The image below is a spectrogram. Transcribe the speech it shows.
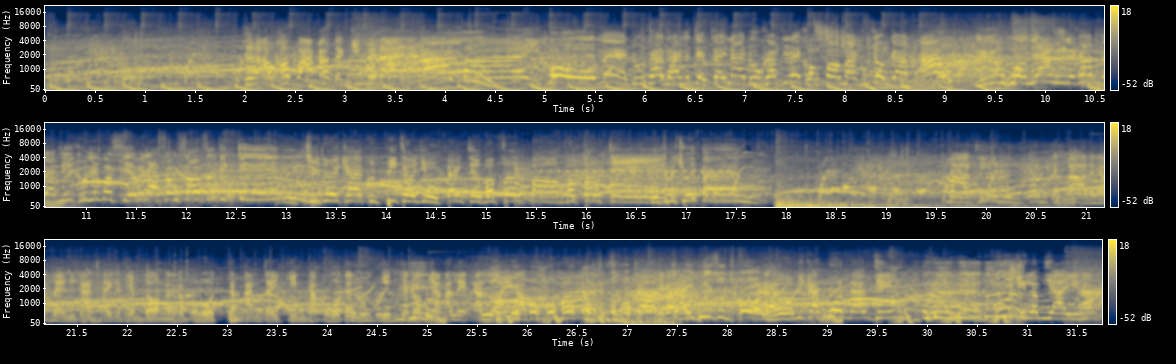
เธอเอาเข้าปากเอาแต่กินไม่ได้อ้าวตายโอ้แม่ดูท่าทางจะเจ็บใจหน้าดูครับที่ได้ของปลอมมาคุณผู้ชมครับ เอ้าลืมห่วงยางอีกแล้วครับ แบบนี้เขาเรียกว่าเสียเวลาซ้ำๆซะจริงช่วยด้วยค่ะคุณพี่เธออยู่แป้งเจอวัฟเฟิลปลอมวัฟเฟิลเจๆผมจะไปช่วยแป้ง มาที่ลุงต้นกันบ้างนะครับแม่มีการใช้กระเทียมดองกันนะครับโอ้โหจะกั้นใจกินครับโอ้โหแต่ลุงกินขนมอย่างอร่อยอร่อยครับมาสุดยอดนะครับ ใจพี่สุดโหดโอ้อะ โห มีการบ้วนน้ำทิ้งแม่นึกว่ากินลำไยครับ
